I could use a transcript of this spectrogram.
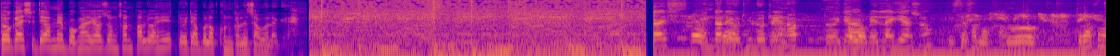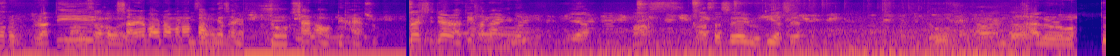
তো গাইছ এতিয়া আমি বঙাইগাঁও জংচন পালোঁ আহি তো এতিয়া বলক সোনকালে যাব লাগে। তিনিটাতে উঠিলোঁ ট্ৰেইনত তো এতিয়া বেল লাগি আছোঁ। তো ৰাতি চাৰে বাৰটা মানত পামগৈ চাগে। তো চাই থাকক দেখাই আছোঁ। গাইছ এতিয়া ৰাতি খানা আহি গ'ল এয়া মাছ মাছ আছে ৰুটি আছে। তো খাই লওঁ ৰ'ব। তো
